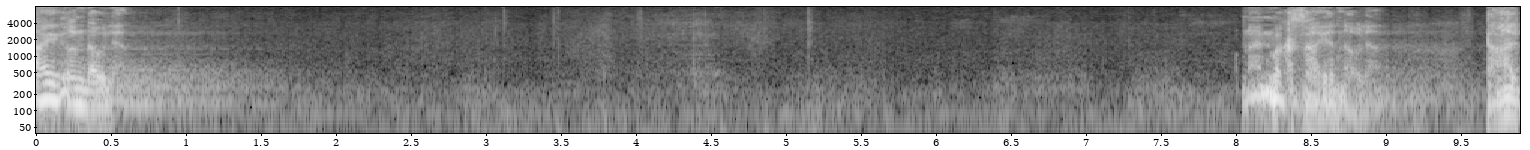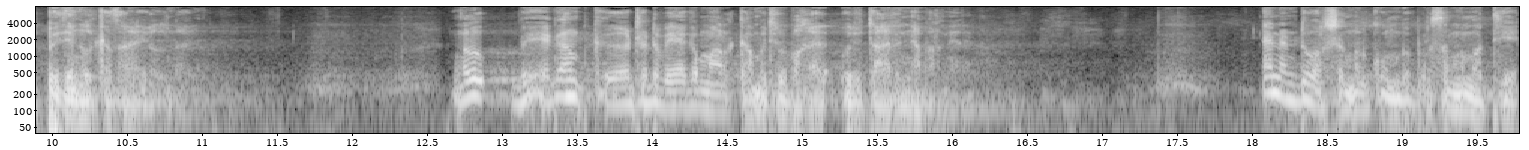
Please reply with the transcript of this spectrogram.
നന്മ സഹായികൾ ഉണ്ടാവില്ല നന്മക്ക് സഹായം ഉണ്ടാവില്ല താല്പര്യങ്ങൾക്ക് സഹായം ഉണ്ടാവില്ല നിങ്ങൾ വേഗം കേട്ടിട്ട് വേഗം മറക്കാൻ പറ്റിയ ഒരു താരം ഞാൻ പറഞ്ഞുതരാം. ഞാൻ രണ്ട് വർഷങ്ങൾക്ക് മുമ്പ് പ്രസംഗം മധ്യേ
